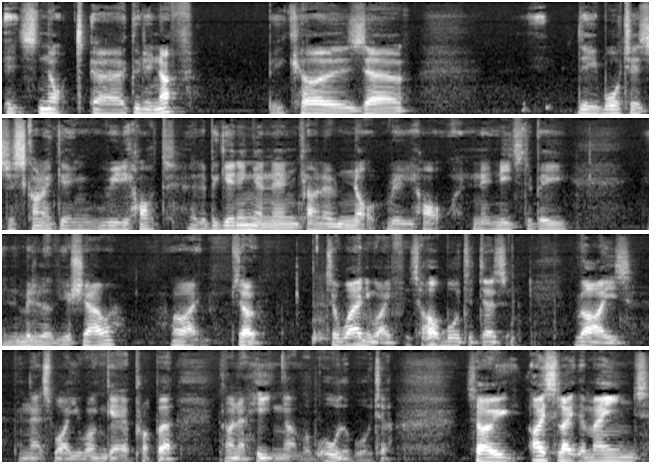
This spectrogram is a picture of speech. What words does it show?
it's not uh, good enough because uh, the water is just kind of getting really hot at the beginning and then kind of not really hot when it needs to be in the middle of your shower. Alright so so anyway it's hot water does rise and that's why you won't get a proper kind of heating up of all the water. So isolate the mains.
